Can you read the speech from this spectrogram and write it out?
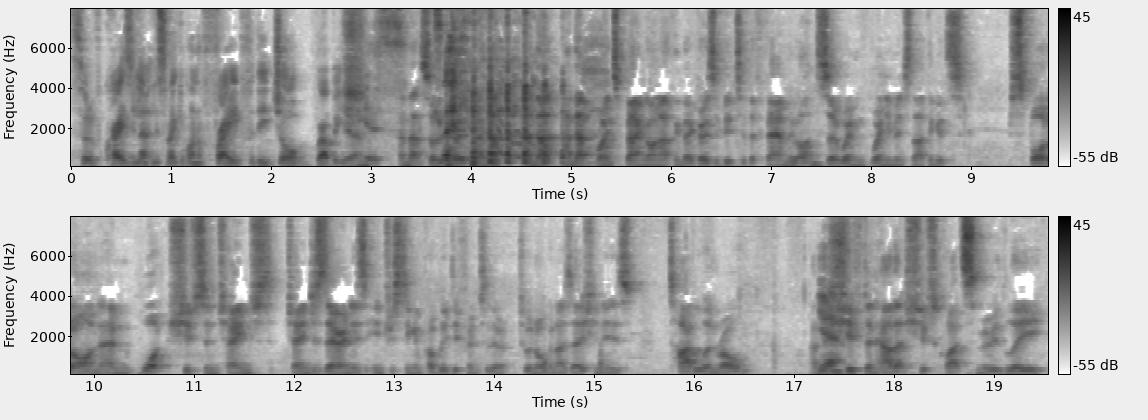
sort of crazy let's make everyone afraid for their job rubbish. Yeah. Yes. And that sort of goes, and that and that and that point's bang on. I think that goes a bit to the family one. So when when you mentioned that, I think it's spot on. And what shifts and change changes there and is interesting and probably different to the to an organisation is title and role. And Yeah. the shift and how that shifts quite smoothly.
